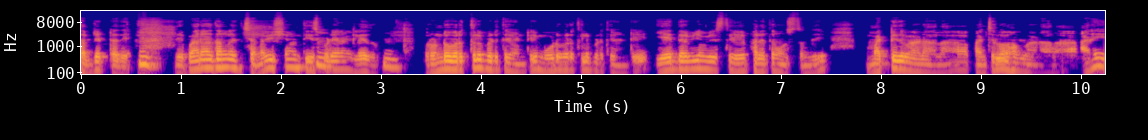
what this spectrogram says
సబ్జెక్ట్ అది. దీపారాధనలో చిన్న విషయం తీసిపడేయడానికి లేదు. రెండు వృత్తులు పెడితే ఏంటి? మూడు వృత్తులు పెడితే ఏంటి? ఏ ద్రవ్యం వేస్తే ఏ ఫలితం వస్తుంది? మట్టిది వాడాలా? పంచలోహం వాడాలా? అని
